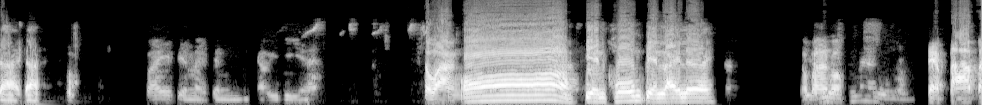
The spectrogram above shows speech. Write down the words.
ได้ได้ไฟเปลี่ยนใหม่เป็น LED นะสว่างอ๋อเปลี่ยนโคมเปลี่ยนอะไรเลย ชาวบ้านบอกแสบตาไป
